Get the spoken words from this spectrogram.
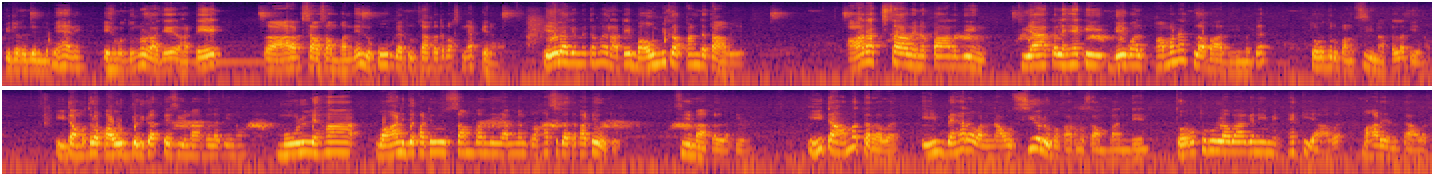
පිටට දෙන්න බෑනේ. එහෙම දුන්නු රජයේ රටේ ආරක්ෂාව සම්බන්ධයෙන් ලොකු ගැටලු සහගත ප්‍රශ්නයක් එනවා. ඒ වගේම තමයි රටේ භෞමික අඛණ්ඩතාවය ආරක්ෂා වෙන පාරදීන් ක්‍රියා කළ හැකි දේවල් පමණක් ලබා දීමට තොරතුරු පනත සීමා කරලා තියෙනවා. ඊට අමතරව පෞද්ගලිකත්වය සීමා කරලා තියෙනවා. මූල්‍ය හා වාණිජ කටයුතු සම්බන්ධයෙන් යම් යම් රහස්‍යගත කටයුතු සීමා කරලා තියෙනවා. ඊට අමතරව ඊන් බැහැරවන්නා වූ සියලුම කරුණු සම්බන්ධයෙන් තොරතුරු ලබා ගැනීමේ හැකියාව මහ ජනතාවට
